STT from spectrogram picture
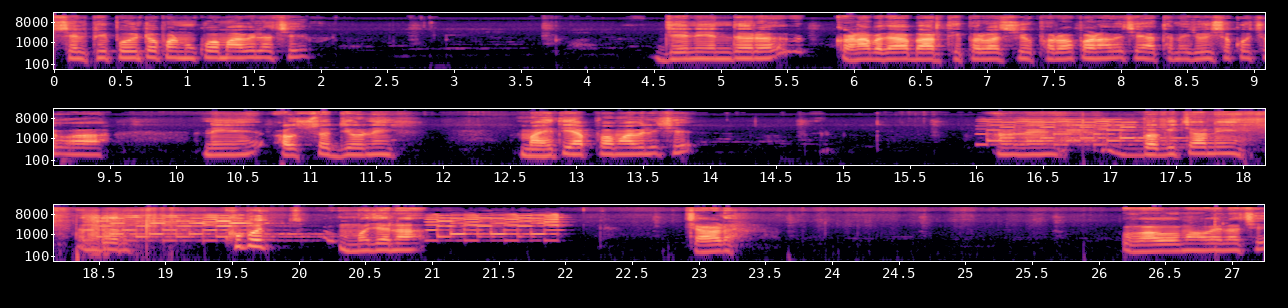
સેલ્ફી પોઈન્ટો પણ મૂકવામાં આવેલા છે, જેની અંદર ઘણા બધા બહારથી પ્રવાસીઓ ફરવા પણ આવે છે. આ તમે જોઈ શકો છો આ ની ઔષધિઓની માહિતી આપવામાં આવેલી છે. અને બગીચાની અંદર ખૂબ જ મજાના ઝાડ વાવવામાં આવેલા છે.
